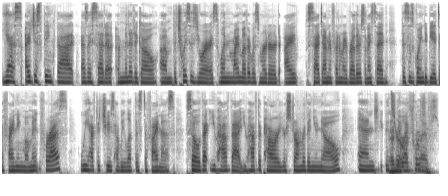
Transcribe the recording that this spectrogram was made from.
Yes, I just think that, as I said a, a minute ago, um, the choice is yours. When my mother was murdered, I sat down in front of my brothers and I said, this is going to be a defining moment for us. We have to choose how we let this define us. So that you have that, you have the power, you're stronger than you know, and it's and your life to live.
